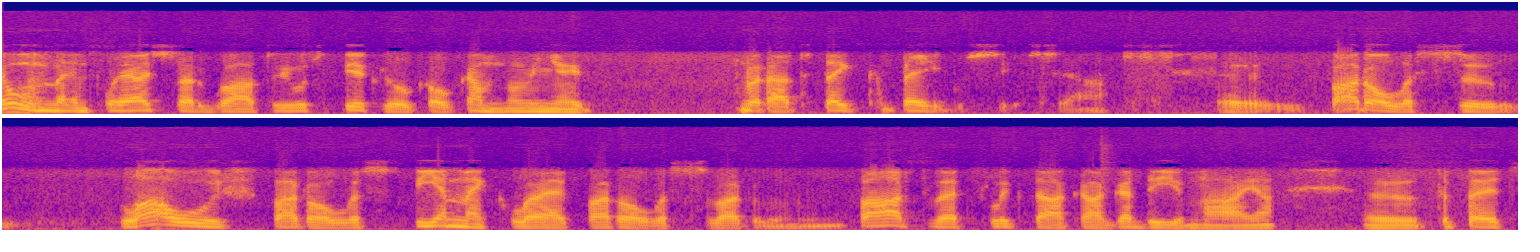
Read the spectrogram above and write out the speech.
elements, lai aizsargātu jūsu piekļuvi kaut kam, nu, viņai varētu teikt, ka beigusies. Jā. Eh, paroles eh, lauž, paroles piemeklē, paroles var pārtvert sliktākā gadījumā. Ja. Tāpēc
